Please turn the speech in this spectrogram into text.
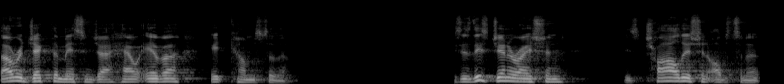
they'll reject the messenger however it comes to them. He says, This generation is childish and obstinate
